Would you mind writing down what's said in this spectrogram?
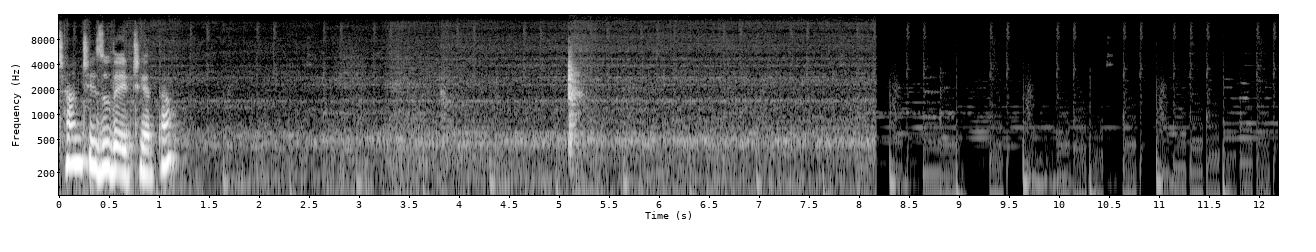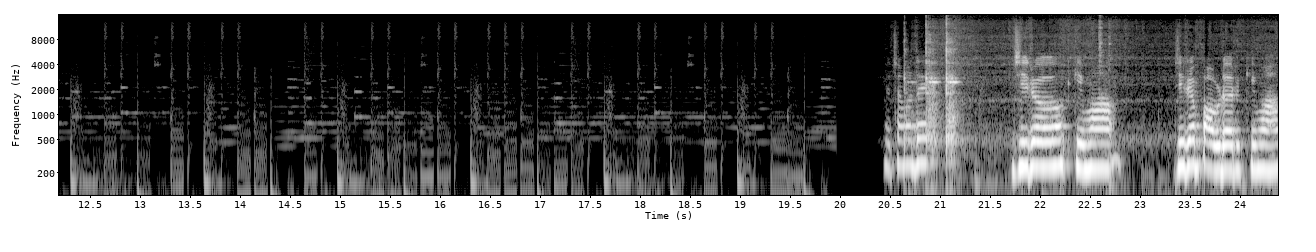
छान शिजू द्यायची आता. याच्यामध्ये जिरं किंवा जिरं पावडर किंवा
